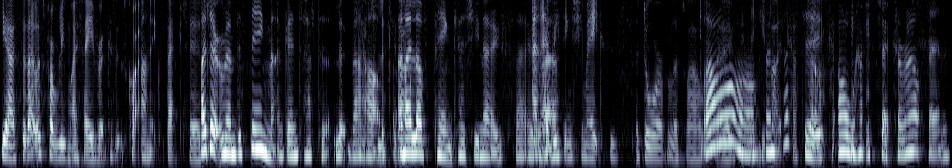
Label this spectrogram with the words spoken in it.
yeah, so that was probably my favourite because it was quite unexpected. I don't remember seeing that. I'm going to have to look that up. to look it and I love pink, as you know. So and uh, everything she makes is adorable as well. So Oh, I think you'd like her fantastic! stuff. oh, we'll have to check her out then.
